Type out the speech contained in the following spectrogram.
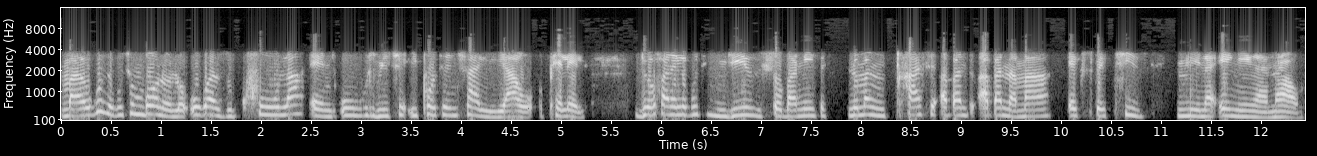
Ma ukuze ukuthi umbono lo ukwazi ukukhula and ureach ipotential yawo ophelele kuyofanele ukuthi ngizihlobanise noma ngichashe abantu abanama expertise mina enginganawo.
